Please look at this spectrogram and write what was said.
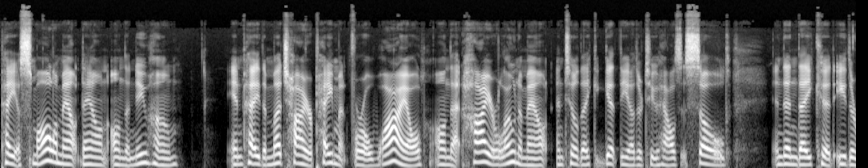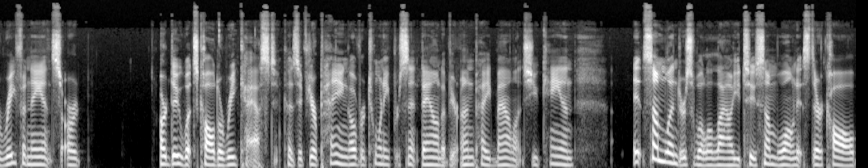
pay a small amount down on the new home and pay the much higher payment for a while on that higher loan amount until they could get the other two houses sold. And then they could either refinance or or do what's called a recast. Because if you're paying over 20% down of your unpaid balance, you can. It, some lenders will allow you to, some won't. It's their call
